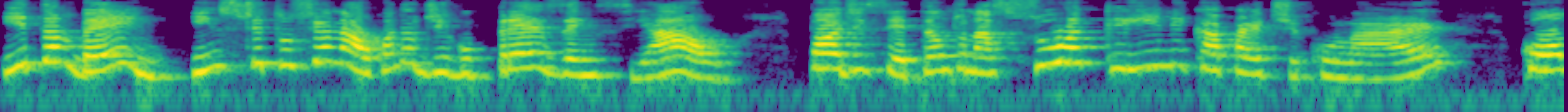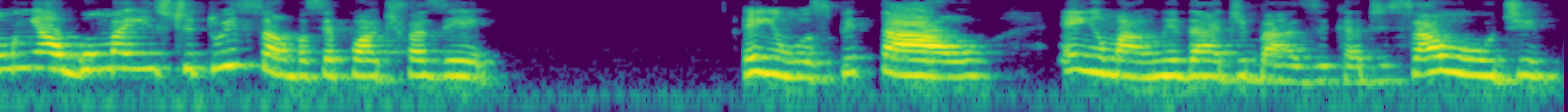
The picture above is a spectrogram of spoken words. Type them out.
E também institucional. Quando eu digo presencial, pode ser tanto na sua clínica particular, como em alguma instituição. Você pode fazer em um hospital, em uma unidade básica de saúde,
